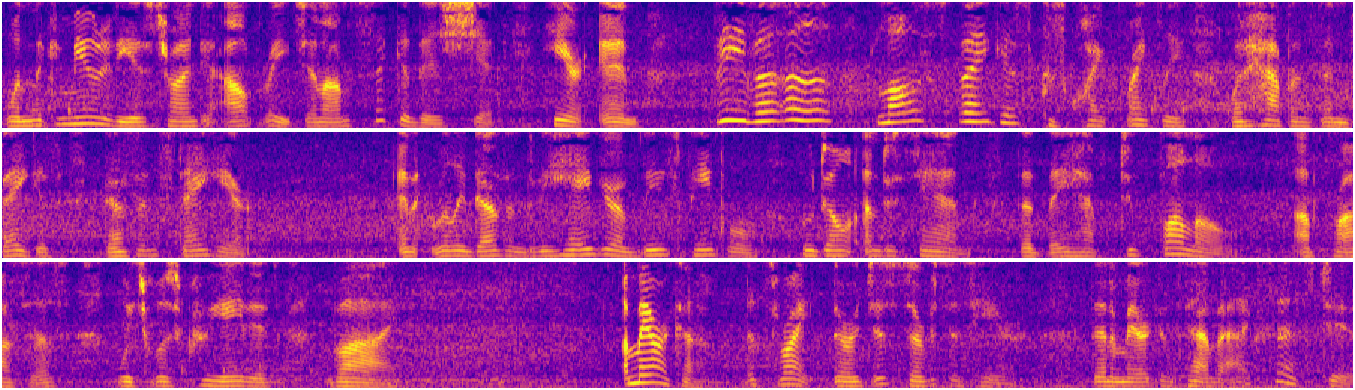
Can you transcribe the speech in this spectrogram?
when the community is trying to outreach? And I'm sick of this shit here in Viva Las Vegas. Because, quite frankly, what happens in Vegas doesn't stay here. And it really doesn't. The behavior of these people who don't understand that they have to follow a process which was created by America. That's right. There are just services here that Americans have access to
